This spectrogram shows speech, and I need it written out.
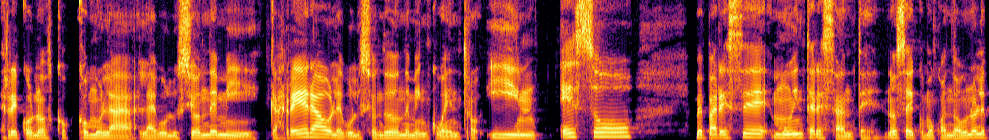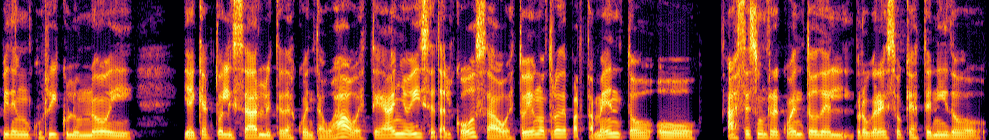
reconozco como la, la evolución de mi carrera o la evolución de donde me encuentro. Y eso me parece muy interesante. No sé, como cuando a uno le piden un currículum, ¿no? Y, hay que actualizarlo y te das cuenta, wow, este año hice tal cosa, o estoy en otro departamento, o haces un recuento del progreso que has tenido.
